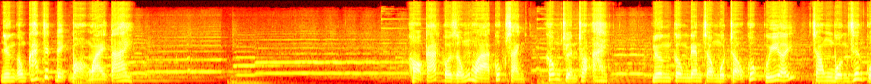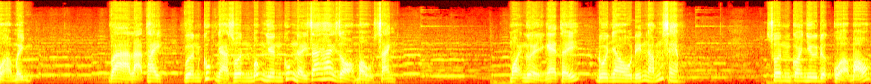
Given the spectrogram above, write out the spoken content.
Nhưng ông Cát nhất định bỏ ngoài tai. Họ Cát có giống hoa cúc xanh Không truyền cho ai. Lương công đem trồng một chậu cúc quý ấy Trong buồng riêng của mình. Và lạ thay, Vườn cúc nhà Xuân bỗng nhiên cũng nảy ra hai giỏ màu xanh. Mọi người nghe thấy, Đua nhau đến ngắm xem. Xuân coi như được quả báu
